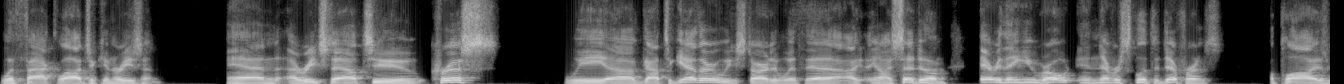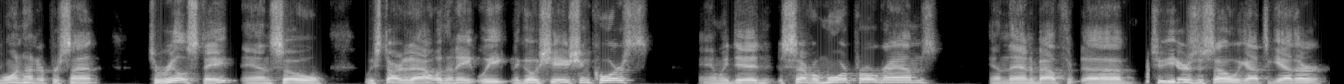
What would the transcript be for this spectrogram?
with fact, logic, and reason. And I reached out to Chris. We uh, got together. We started with, uh, I, you know, I said to him, everything you wrote in Never Split the Difference applies 100% to real estate. And so we started out with an eight week negotiation course and we did several more programs. And then about th- uh, two years or so, we got together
